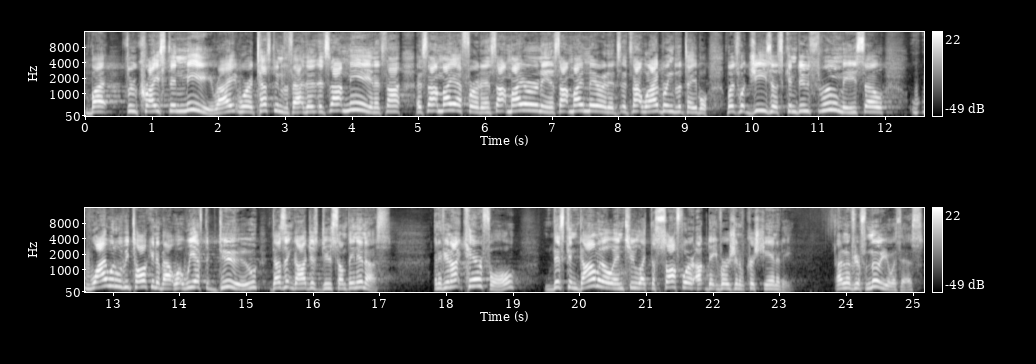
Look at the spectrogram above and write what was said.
but through Christ in me, right? We're attesting to the fact that it's not me and it's not, it's not my effort and it's not my earning, it's not my merit, it's, it's not what I bring to the table, but it's what Jesus can do through me. So why would we be talking about what we have to do? Doesn't God just do something in us? And if you're not careful, this can domino into like the software update version of Christianity. I don't know if you're familiar with this,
